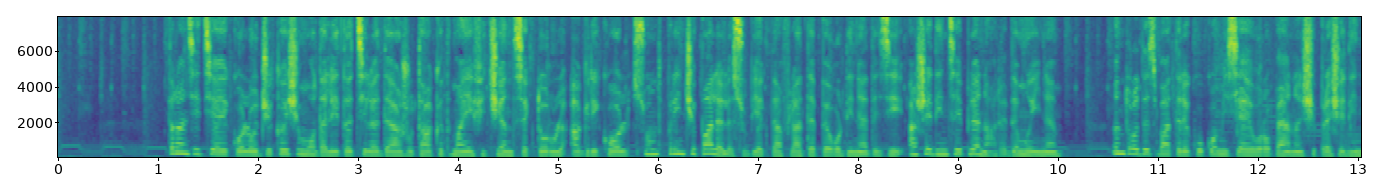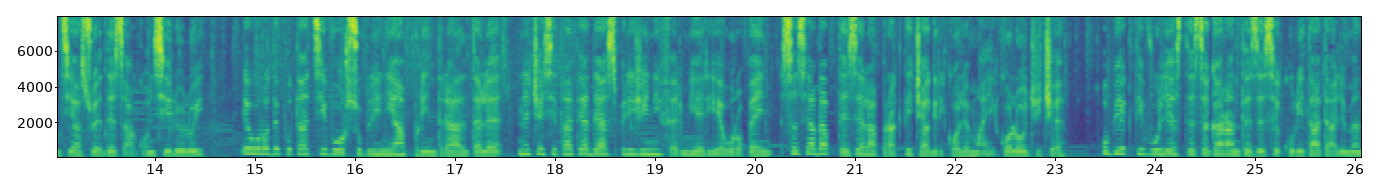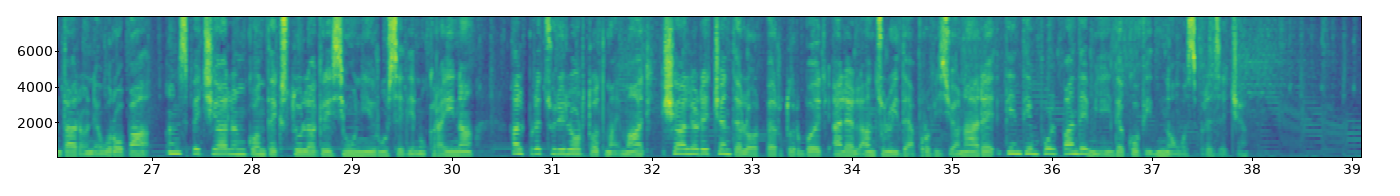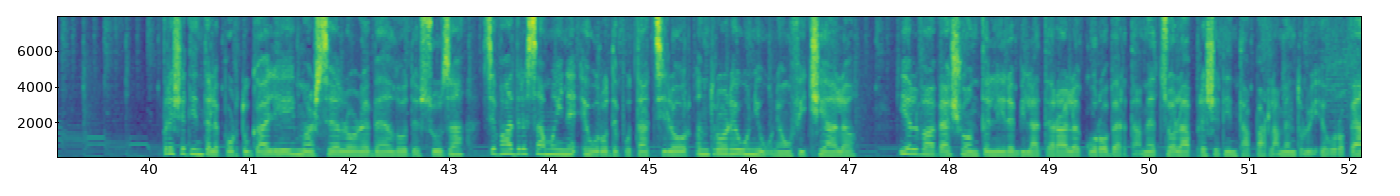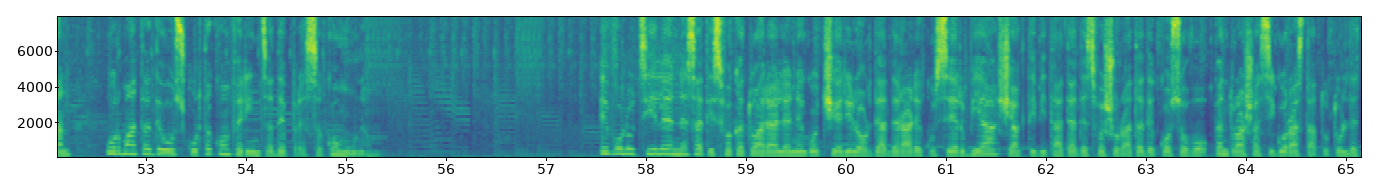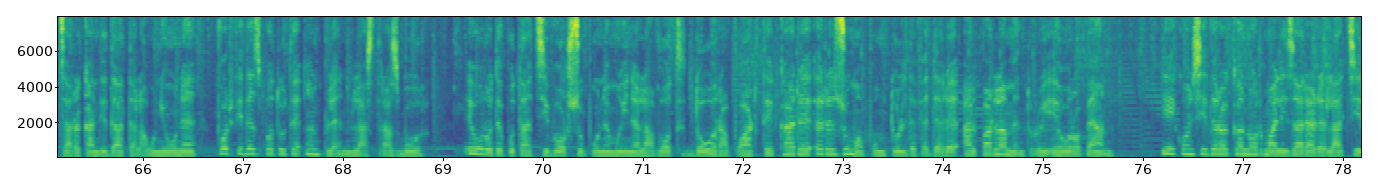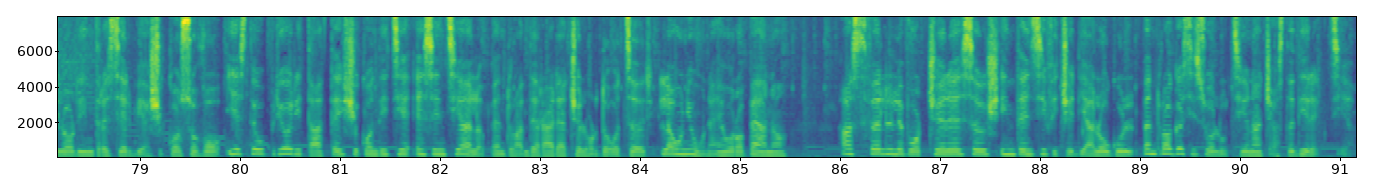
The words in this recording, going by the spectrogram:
Tranziția ecologică și modalitățile de a ajuta cât mai eficient sectorul agricol sunt principalele subiecte aflate pe ordinea de zi a ședinței plenare de mâine. Într-o dezbatere cu Comisia Europeană și președinția suedeză a Consiliului, eurodeputații vor sublinia, printre altele, necesitatea de a sprijini fermierii europeni să se adapteze la practici agricole mai ecologice. Obiectivul este să garanteze securitatea alimentară în Europa, în special în contextul agresiunii ruse din Ucraina, al prețurilor tot mai mari și ale recentelor perturbări ale lanțului de aprovizionare din timpul pandemiei de COVID-19. Președintele Portugaliei, Marcelo Rebelo de Souza, se va adresa mâine eurodeputaților într-o reuniune oficială. El va avea și o întâlnire bilaterală cu Roberta Metzola, președinta Parlamentului European, urmată de o scurtă conferință de presă comună. Evoluțiile nesatisfăcătoare ale negocierilor de aderare cu Serbia și activitatea desfășurată de Kosovo pentru a-și asigura statutul de țară candidată la Uniune vor fi dezbătute în plen la Strasbourg. Eurodeputații vor supune mâine la vot două rapoarte care rezumă punctul de vedere al Parlamentului European. Ei consideră că normalizarea relațiilor dintre Serbia și Kosovo este o prioritate și condiție esențială pentru aderarea celor două țări la Uniunea Europeană. Astfel, le vor cere să își intensifice dialogul pentru a găsi soluții în această direcție.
